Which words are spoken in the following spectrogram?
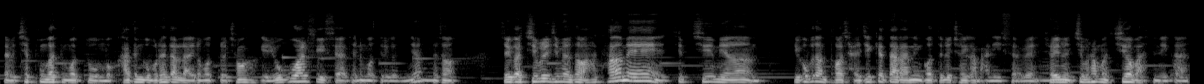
그다음에 제품 같은 것도 뭐 가등급을 해달라 이런 것들을 정확하게 요구할 수 있어야 되는 것들이거든요. 음. 그래서 저희가 집을 지면서 아, 다음에 집 지으면 이거보단 더 잘 짓겠다라는 것들이 저희가 많이 있어요. 왜? 음. 저희는 집을 한번 지어봤으니까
